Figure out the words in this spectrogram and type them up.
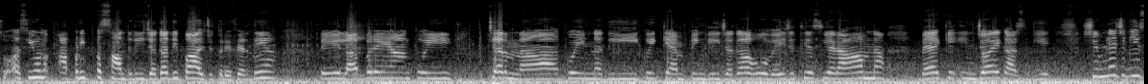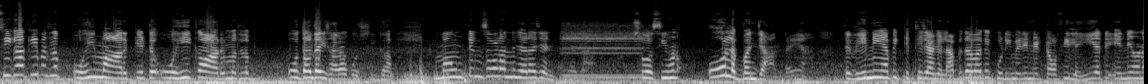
ਸੋ ਅਸੀਂ ਹੁਣ ਆਪਣੀ ਪਸੰਦ ਦੀ ਜਗ੍ਹਾ ਦੀ ਭਾਲ 'ਚ ਤੁਰੇ ਫਿਰਦੇ ਆ। ਰਸਤੇ ਲੱਭ ਰਹੇ ਆ ਕੋਈ ਝਰਨਾ ਕੋਈ ਨਦੀ ਕੋਈ ਕੈਂਪਿੰਗ ਲਈ ਜਗ੍ਹਾ ਹੋਵੇ ਜਿੱਥੇ ਅਸੀਂ ਆਰਾਮ ਨਾਲ ਬਹਿ ਕੇ ਇੰਜੋਏ ਕਰ ਸਕੀਏ। ਸ਼ਿਮਲੇ 'ਚ ਕੀ ਸੀਗਾ ਕਿ ਮਤਲਬ ਉਹੀ ਮਾਰਕੀਟ ਉਹੀ ਘਰ ਮਤਲਬ ਉਦਾਂ ਦਾ ਹੀ ਸਾਰਾ ਕੁਝ ਸੀਗਾ। ਮਾਊਂਟੇਨਸ ਵਾਲਾ ਨਜ਼ਾਰਾ ਜੰਟੀਆਂ ਦਾ ਸੋ ਅਸੀਂ ਹੁਣ ਉਹ ਲੱਭਣ ਜਾਂਦੇ ਆ ਤੇ ਵੇਨੇ ਆ ਵੀ ਕਿੱਥੇ ਜਾ ਕੇ ਲੱਭਦਾ ਵਾ ਤੇ ਕੁੜੀ ਮੇਰੀ ਨੇ ਟੌਫੀ ਲਈ ਆ ਤੇ ਇਹਨੇ ਹੁਣ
